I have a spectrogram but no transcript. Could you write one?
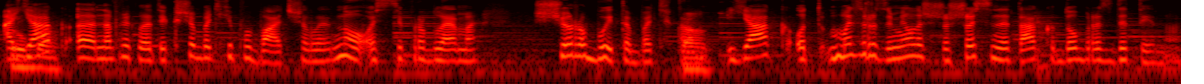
А Труба. як, е, наприклад, якщо батьки побачили ну ось ці проблеми, що робити батькам? Як от ми зрозуміли, що щось не так добре з дитиною?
